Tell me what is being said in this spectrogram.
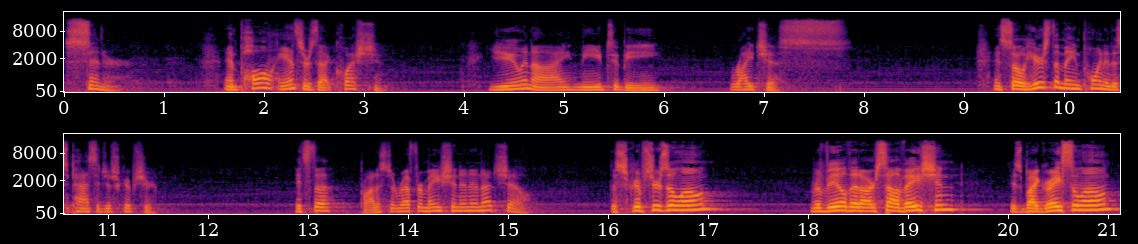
sinner? And Paul answers that question. You and I need to be righteous. And so here's the main point of this passage of Scripture it's the Protestant Reformation in a nutshell. The Scriptures alone reveal that our salvation is by grace alone,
